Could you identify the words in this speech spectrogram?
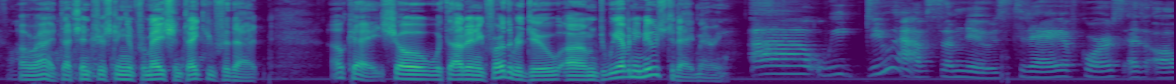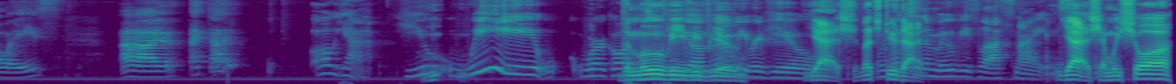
it's a lot All of right, money. that's interesting information. Thank you for that. Okay, so without any further ado, um, do we have any news today, Mary? Uh, we do have some news today, of course, as always. Uh, I thought, oh yeah, you we were going The to movie do a review. movie review. Yes, let's we do went that. To the movies last night. Yes, and we saw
